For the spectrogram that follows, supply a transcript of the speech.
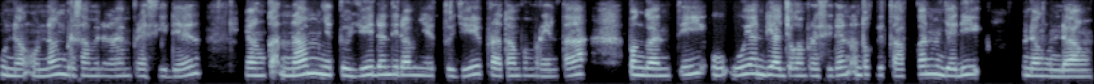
undang-undang bersama dengan Presiden. Yang keenam, menyetujui dan tidak menyetujui peraturan pemerintah pengganti UU yang diajukan Presiden untuk ditetapkan menjadi undang-undang.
